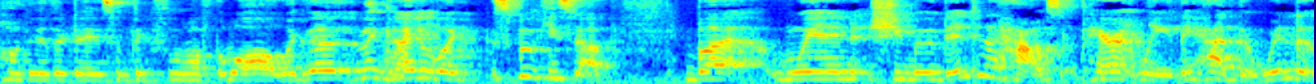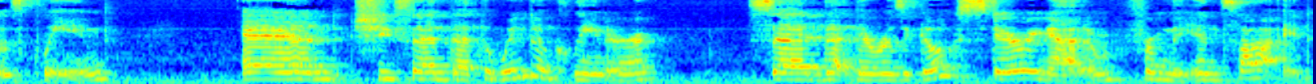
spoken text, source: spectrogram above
"Oh, the other day something flew off the wall," like that, the kind of like spooky stuff. But when she moved into the house, apparently they had their windows cleaned, and she said that the window cleaner said that there was a ghost staring at him from the inside.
